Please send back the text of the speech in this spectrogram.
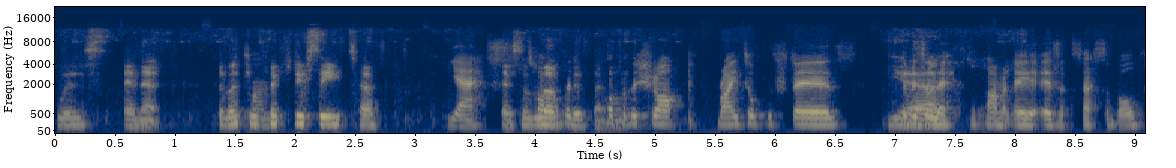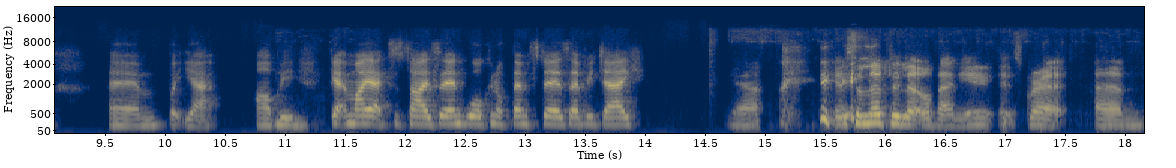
was in it, the little fifty seater. Yes. It's a top of lovely the, top of the shop, right up the stairs. Yeah, There is a lift, apparently it is accessible. Um, but yeah, I'll be Mm. getting my exercise in, walking up them stairs every day. yeah. It's a lovely little venue. It's great. Um,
